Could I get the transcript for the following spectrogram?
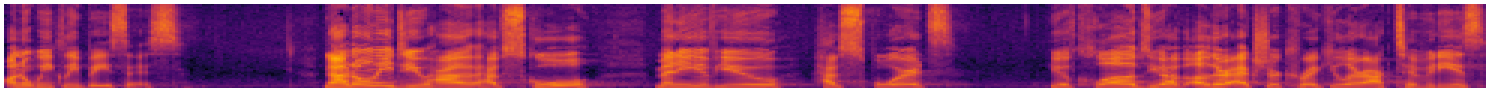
on a weekly basis. Not only do you have, have school, many of you have sports, you have clubs, you have other extracurricular activities.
